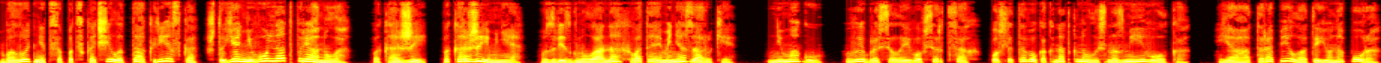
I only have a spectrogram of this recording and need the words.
Болотница подскочила так резко, что я невольно отпрянула. «Покажи, покажи мне!» — взвизгнула она, хватая меня за руки. «Не могу», — выбросила его в сердцах после того, как наткнулась на змеи-волка. Я оторопела от ее напора.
